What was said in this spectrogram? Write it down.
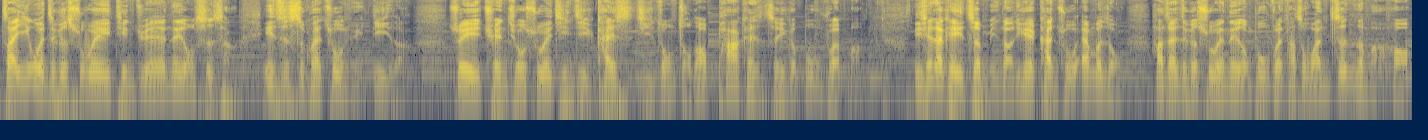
再因为这个数位听觉内容市场一直是块处女地了，所以全球数位经济开始集中走到 Podcast 这一个部分嘛。你现在可以证明了，你可以看出 Amazon 它在这个数位内容部分它是玩真的嘛？哈，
